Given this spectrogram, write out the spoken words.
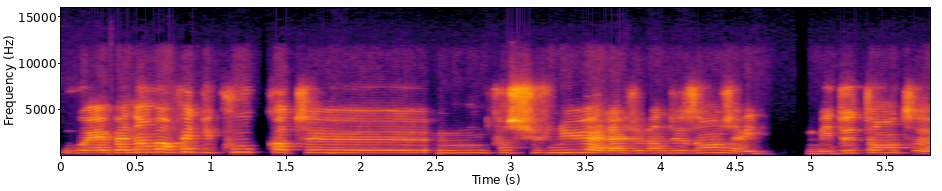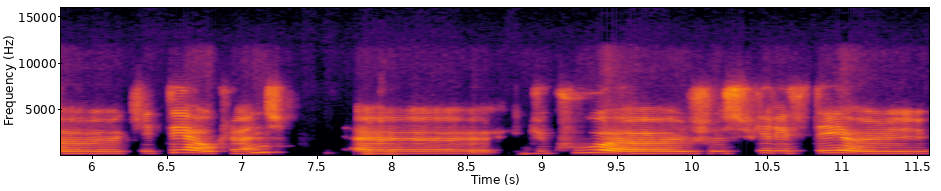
Ouais, ben non, bah en fait, du coup, quand, euh, quand je suis venue à l'âge de 22 ans, j'avais mes deux tantes euh, qui étaient à Auckland. Euh, du coup, je suis restée,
